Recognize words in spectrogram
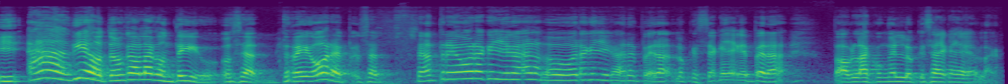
y, ah, viejo, tengo que hablar contigo. O sea, tres horas, o sea, sean tres horas que llegara, dos horas que llegara, esperar, lo que sea que haya que esperar para hablar con él, lo que sea que haya que hablar.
